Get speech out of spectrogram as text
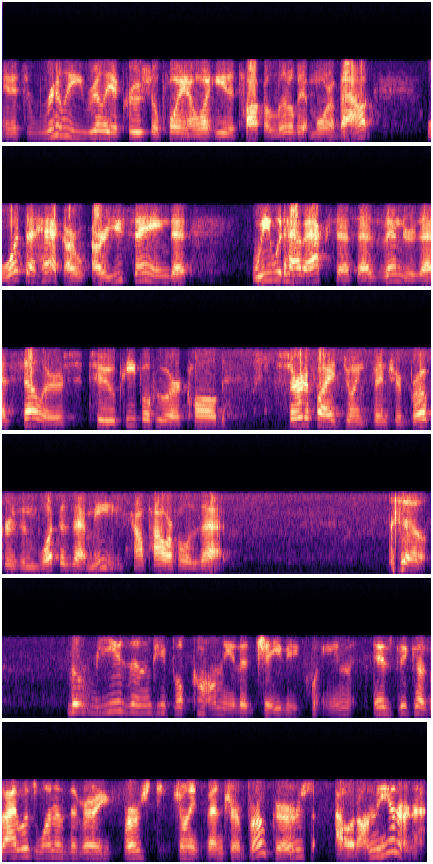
And it's really, really a crucial point I want you to talk a little bit more about. What the heck? Are, are you saying that we would have access as vendors, as sellers, to people who are called certified joint venture brokers? And what does that mean? How powerful is that? So, the reason people call me the JV Queen is because I was one of the very first joint venture brokers out on the internet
